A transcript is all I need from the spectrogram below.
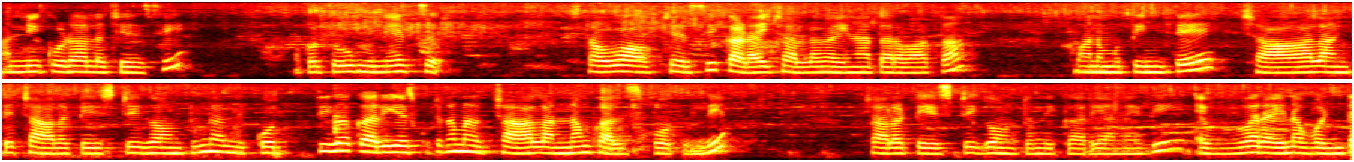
అన్నీ కూడా అలా చేసి ఒక టూ మినిట్స్ స్టవ్ ఆఫ్ చేసి కడాయి చల్లగా అయిన తర్వాత మనము తింటే చాలా అంటే చాలా టేస్టీగా ఉంటుంది. అది కొద్దిగా కర్రీ వేసుకుంటేనే మనకు చాలా అన్నం కలిసిపోతుంది. చాలా టేస్టీగా ఉంటుంది కర్రీ అనేది. ఎవరైనా వంట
